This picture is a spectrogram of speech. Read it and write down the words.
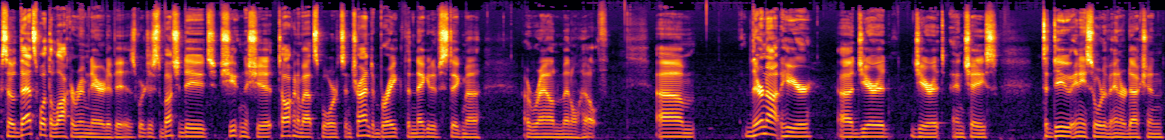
So that's what the locker room narrative is. We're just a bunch of dudes shooting the shit, talking about sports, and trying to break the negative stigma around mental health. Um, they're not here, uh, Jared, Jarrett, and Chase, to do any sort of introduction.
